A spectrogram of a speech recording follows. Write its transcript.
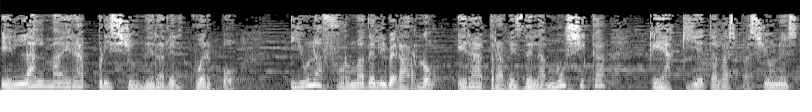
el alma era prisionera del cuerpo y una forma de liberarlo era a través de la música que aquieta las pasiones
